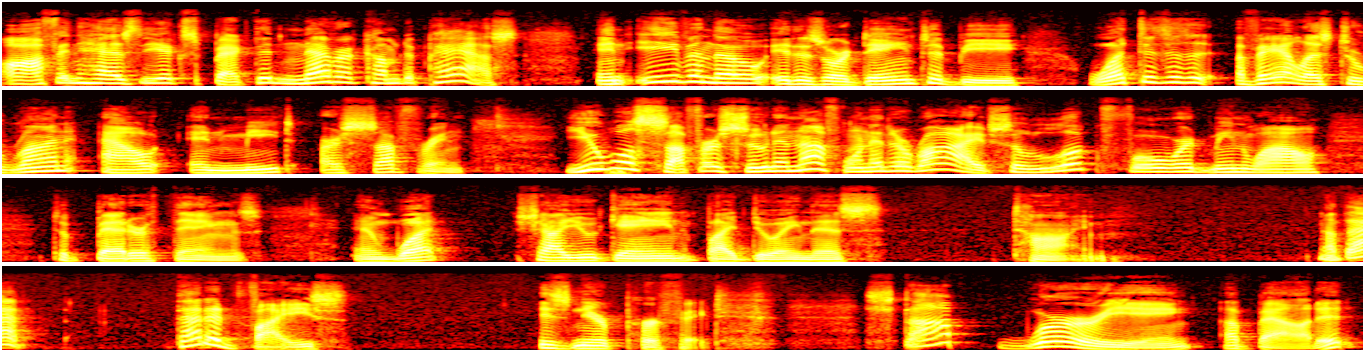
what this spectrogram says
often has the expected never come to pass? And even though it is ordained to be, what does it avail us to run out and meet our suffering? You will suffer soon enough when it arrives, so look forward meanwhile to better things. And what shall you gain by doing this? Time. Now that that advice is near perfect. Stop worrying about it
